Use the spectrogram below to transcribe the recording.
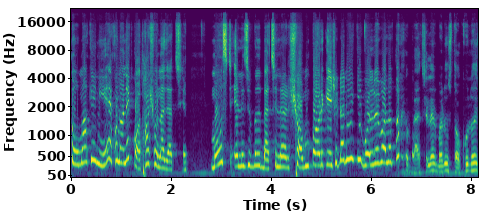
তোমাকে নিয়ে এখন অনেক কথা শোনা যাচ্ছে। মোস্ট এলিজিবল ব্যাচেলার সম্পর্কে সেটা নিয়ে কি বলবে বলো তো? ব্যাচেলার মানুষ তখন হয়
